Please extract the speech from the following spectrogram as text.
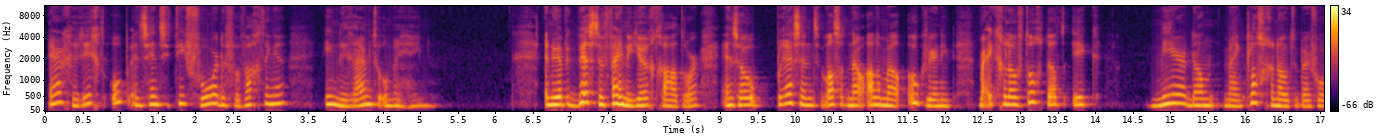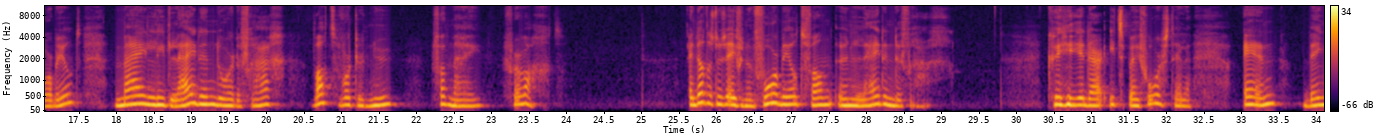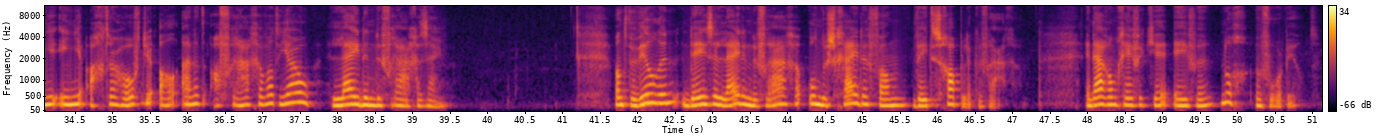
erg gericht op en sensitief voor de verwachtingen in de ruimte om mij heen. En nu heb ik best een fijne jeugd gehad hoor. En zo present was het nou allemaal ook weer niet. Maar ik geloof toch dat ik meer dan mijn klasgenoten bijvoorbeeld mij liet leiden door de vraag: wat wordt er nu van mij verwacht? En dat is dus even een voorbeeld van een leidende vraag. Kun je je daar iets bij voorstellen? En ben je in je achterhoofd je al aan het afvragen wat jouw leidende vragen zijn? Want we wilden deze leidende vragen onderscheiden van wetenschappelijke vragen. En daarom geef ik je even nog een voorbeeld.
